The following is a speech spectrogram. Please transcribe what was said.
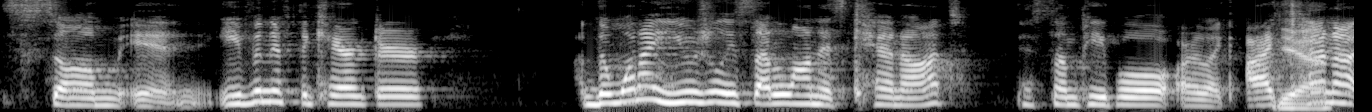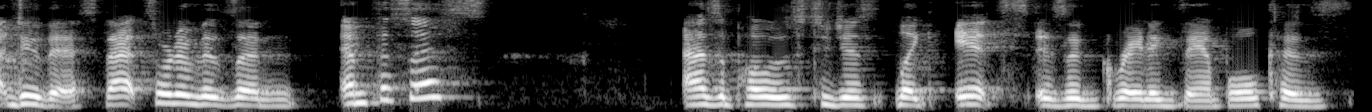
some in, even if the character. The one I usually settle on is cannot, because some people are like, I Yeah. cannot do this. That sort of is an emphasis as opposed to just like it's is a great example because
